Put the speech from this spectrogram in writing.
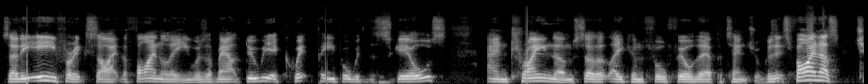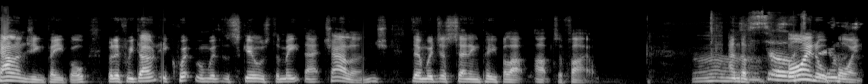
So the E for excite, the final E was about do we equip people with the skills and train them so that they can fulfill their potential? Because it's fine us challenging people, but if we don't equip them with the skills to meet that challenge, then we're just setting people up up to fail. And the So final true. point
